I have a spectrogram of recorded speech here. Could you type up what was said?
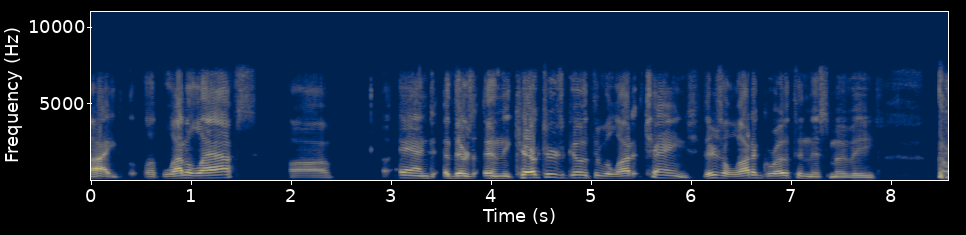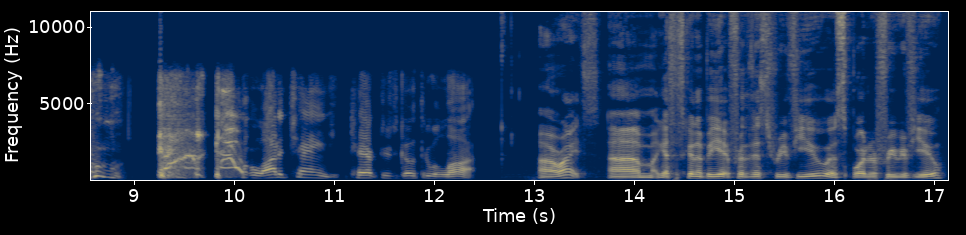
I a lot of laughs. Uh, and there's and the characters go through a lot of change. There's a lot of growth in this movie. a lot of change. Characters go through a lot. All right. Um, I guess that's going to be it for this review, a spoiler-free review.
